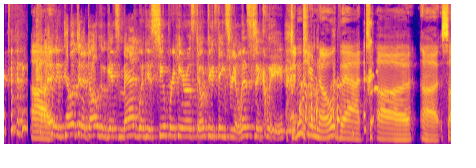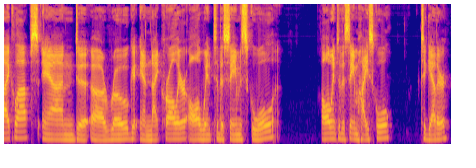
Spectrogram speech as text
I'm uh, an intelligent adult who gets mad when his superheroes don't do things realistically. didn't you know that uh, uh, Cyclops and uh, Rogue and Nightcrawler all went to the same school, all went to the same high school together?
